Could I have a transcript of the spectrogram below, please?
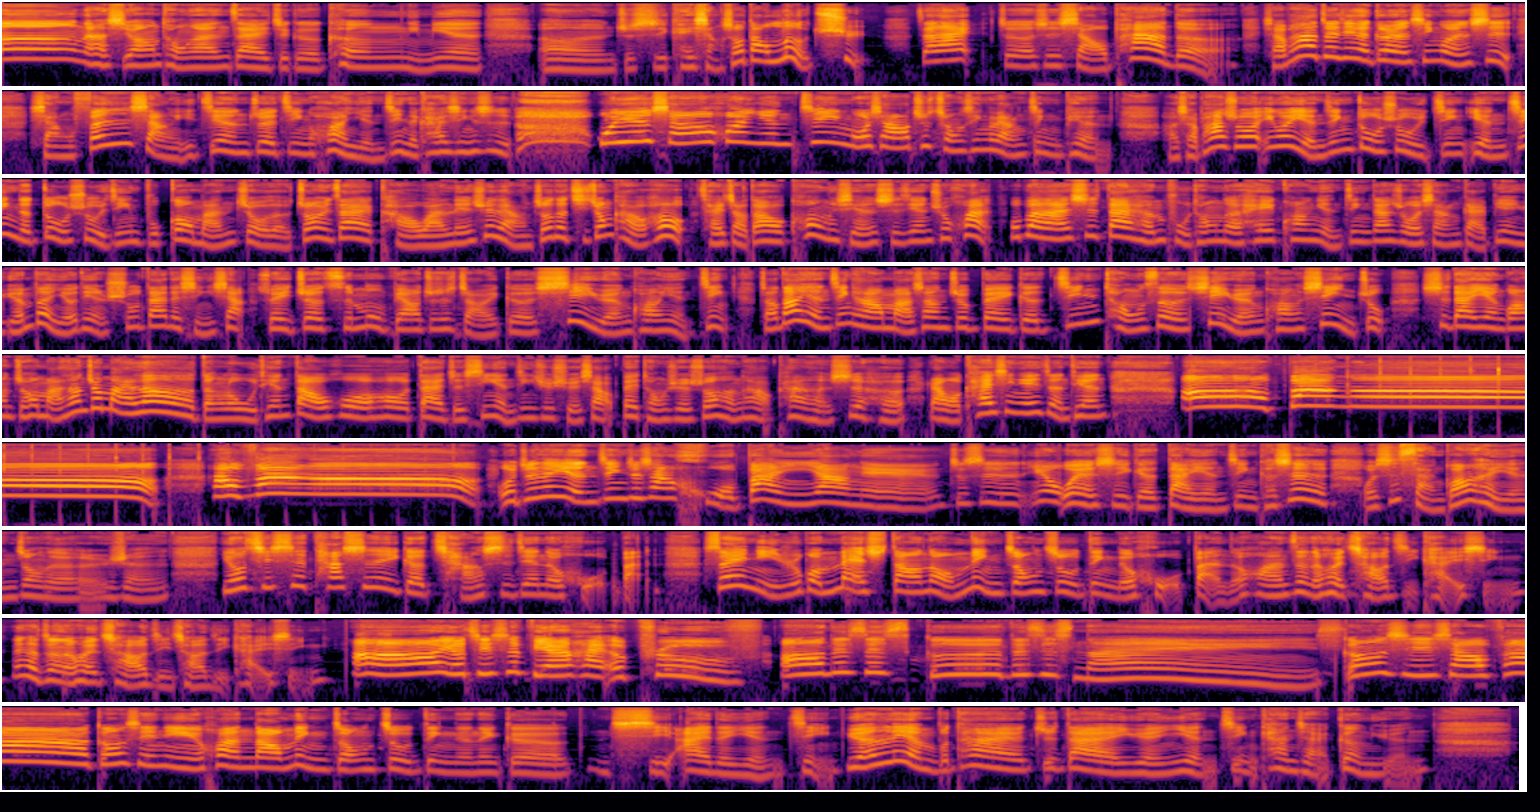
那希望同安在这个坑里面，嗯，就是。可以享受到乐趣。再来，这个是小帕的。小帕最近的个人新闻是想分享一件最近换眼镜的开心事。我也想要换眼镜，我想要去重新量镜片。好，小帕说，因为眼睛度数已经眼镜的度数已经不够蛮久了，终于在考完连续两周的期中考后，才找到空闲时间去换。我本来是戴很普通的黑框眼镜，但是我想改变原本有点书呆的形象，所以这次目标就是找一个细圆框眼镜。找到眼镜行，马上就被一个金童。红色细圆框吸引住，试戴验光之后马上就买了。等了五天到货后，戴着新眼镜去学校，被同学说很好看，很适合，让我开心了一整天。啊，好棒哦，好棒哦！我觉得眼镜就像伙伴一样，诶，就是因为我也是一个戴眼镜，可是我是散光很严重的人，尤其是它是一个长时间的伙伴，所以你如果 match 到那种命中注定的伙伴的话，真的会。超级开心，那个真的会超级超级开心啊！尤其是别人还 approve，哦，this is good，this is nice，恭喜小帕，恭喜你换到命中注定的那个喜爱的眼镜，圆脸不太就戴圆眼镜，看起来更圆。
